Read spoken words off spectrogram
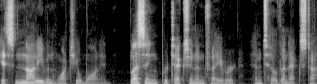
it's not even what you wanted. Blessing, protection, and favor until the next time.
